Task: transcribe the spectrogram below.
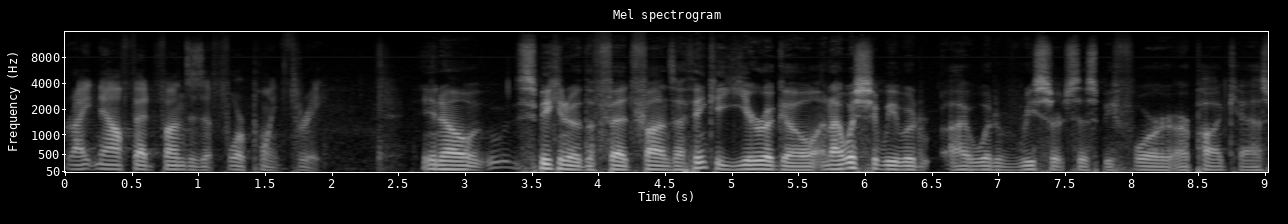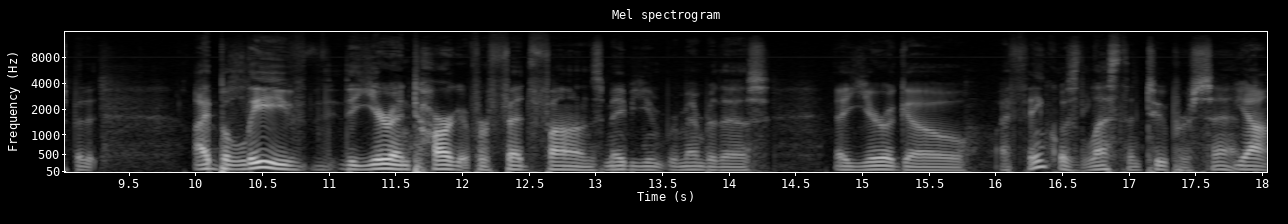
Right now, Fed funds is at 4.3. You know, speaking of the Fed funds, I think a year ago, and I wish we would I would have researched this before our podcast, but it, I believe the year-end target for Fed funds, maybe you remember this, a year ago, I think was less than two percent. Yeah.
